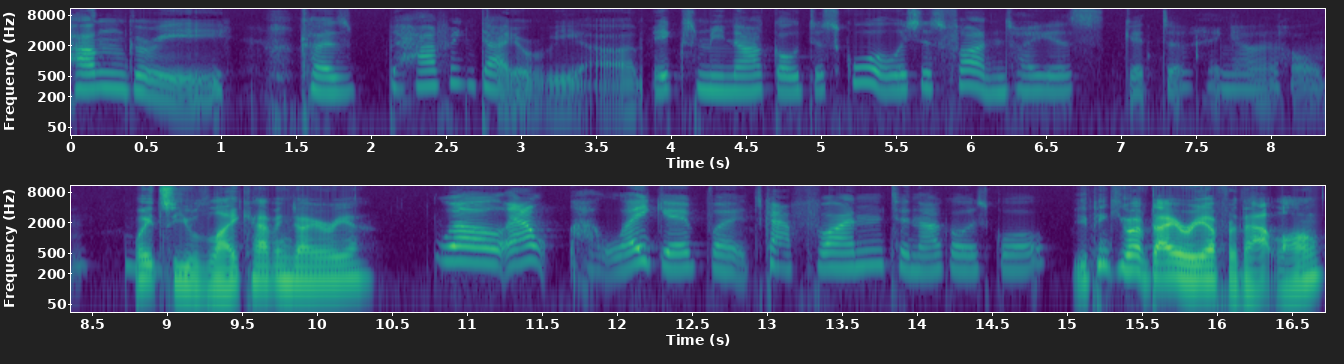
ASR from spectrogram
Hungry. Because having diarrhea makes me not go to school, which is fun. So I just get to hang out at home. Wait, so you like having diarrhea? Well, I don't like it, but it's kind of fun to not go to school. You think you have diarrhea for that long?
